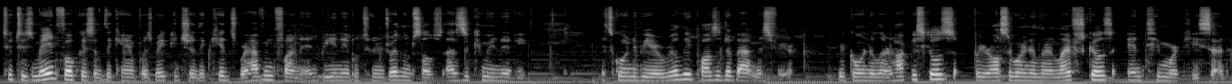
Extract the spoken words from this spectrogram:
Tootoo's main focus of the camp was making sure the kids were having fun and being able to enjoy themselves as a community. It's going to be a really positive atmosphere. You're going to learn hockey skills, but you're also going to learn life skills and teamwork, he said.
